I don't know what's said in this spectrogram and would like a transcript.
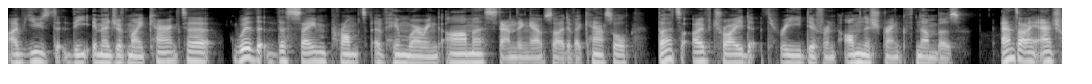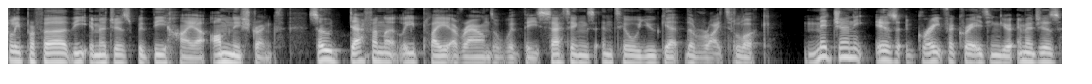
I've used the image of my character with the same prompt of him wearing armor standing outside of a castle, but I've tried three different Omni Strength numbers. And I actually prefer the images with the higher Omni Strength, so definitely play around with these settings until you get the right look. Midjourney is great for creating your images,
